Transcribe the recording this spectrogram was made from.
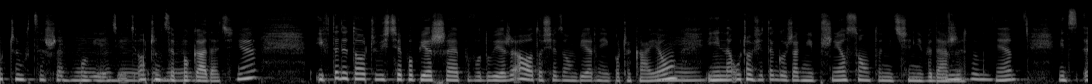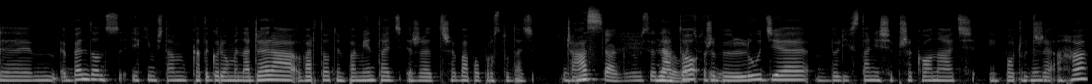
o czym chce szef mm -hmm, powiedzieć, mm -hmm, o czym mm -hmm. chce mhm. pogadać, nie? I wtedy to oczywiście po pierwsze powoduje, że o, to siedzą biernie i poczekają mhm. i nie nauczą się tego, że jak nie przyniosą, to nic się nie wydarzy, no nie? Więc y, będąc jakimś tam kategorią menadżera, warto o tym pamiętać, że trzeba po prostu dać mhm, czas tak, na to, wtedy. żeby ludzie byli w stanie się przekonać i poczuć, że aha,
